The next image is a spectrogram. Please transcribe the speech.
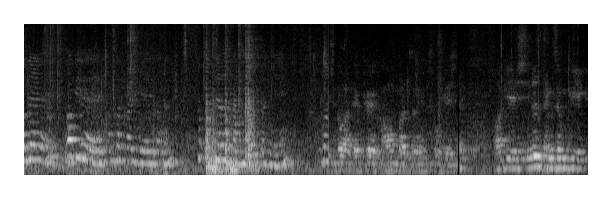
오늘 협의회에 참석하기 위해서는 첫 번째로 장 대표님, 민동아 대표의 강원 발전에 힘쓰고 계신 거기에 씨는 맹성규 얘기.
